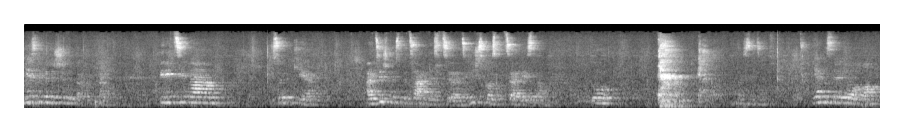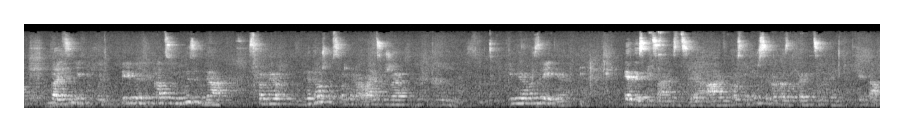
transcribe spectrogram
если вы решили так вот так, перейти на все-таки айтишную специальность, э, технического специалиста, то я бы советовала вам пройти переквалификацию в ВУЗе для, для того, чтобы сформировать уже и мировоззрение этой специальности, а не просто курсы как ознакомительный этап.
